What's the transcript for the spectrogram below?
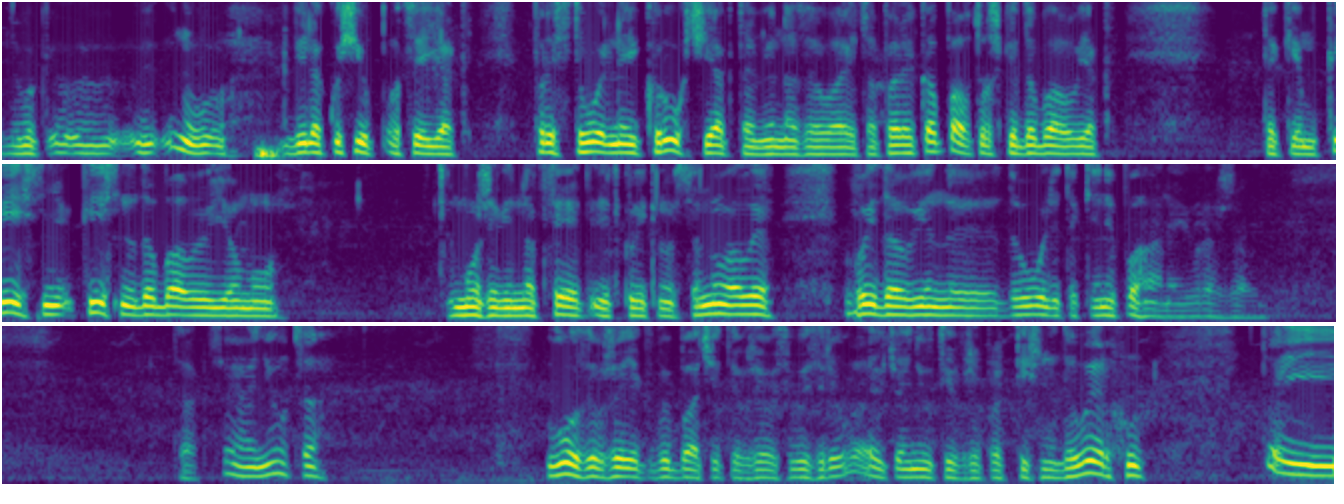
Е, ну, біля кущів оцей як приствольний круг, чи як там він називається, перекопав, трошки додав як таким кисню, кисню додав йому. Може він на це відкликнувся. Ну, але видав він е, доволі таки непоганий врожай. Так, це Анюта. Лози вже, як ви бачите, вже ось визрівають, анюти вже практично доверху. Та і,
